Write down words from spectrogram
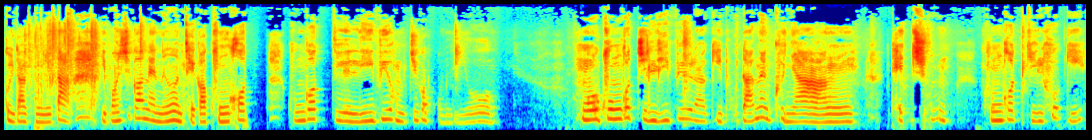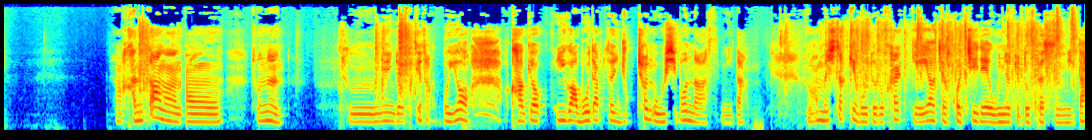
꿀닭입니다. 이번 시간에는 제가 군것, 군것질 리뷰 한번 찍어볼 건데요. 어, 군것질 리뷰라기보다는 그냥 대충 군것질 후기. 아, 간단한, 어, 저는 두개 여섯 개 샀고요. 가격, 이거 모답서 6,050원 나왔습니다. 한번 시작해 보도록 할게요. 제가 거치대 온도도 높였습니다.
